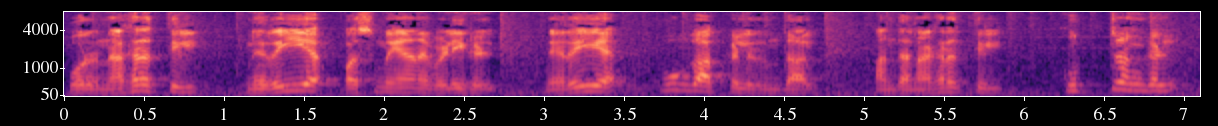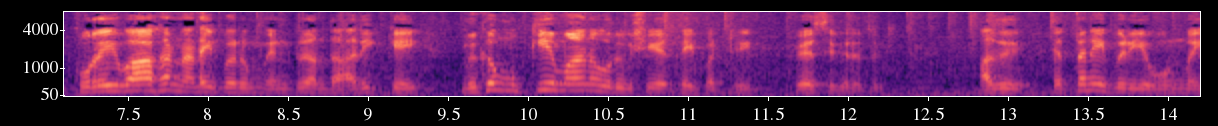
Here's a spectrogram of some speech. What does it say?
ஒரு நகரத்தில் நிறைய பசுமையான வெளிகள் நிறைய பூங்காக்கள் இருந்தால் அந்த நகரத்தில் குற்றங்கள் குறைவாக நடைபெறும் என்று அந்த அறிக்கை மிக முக்கியமான ஒரு விஷயத்தை பற்றி பேசுகிறது. அது எத்தனை பெரிய உண்மை?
